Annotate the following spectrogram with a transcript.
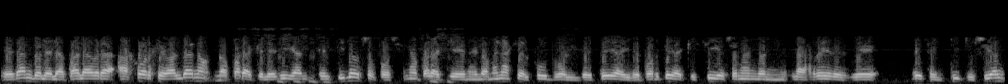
eh, dándole la palabra a Jorge Valdano, no para que le digan el filósofo, sino para que en el homenaje al fútbol de TEA y de Portea, que sigue sonando en las redes de esa institución,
